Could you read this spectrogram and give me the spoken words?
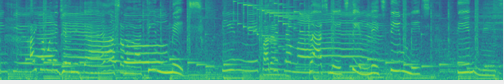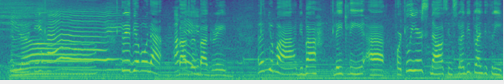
Thank you, Hi ka muna. Jenica, sa mga teammates. Teammates, Parang cute naman. classmates, teammates, teammates, teammates. Hello. Hi! Trivia muna, Okay. bago yung bag raid. Alam nyo ba, di ba, lately, uh, for two years now, since 2023,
